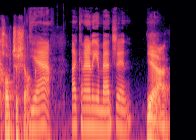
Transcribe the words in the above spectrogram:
culture shock. Yeah, I can only imagine. Yeah,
